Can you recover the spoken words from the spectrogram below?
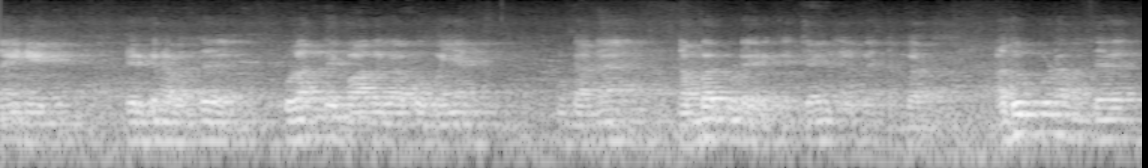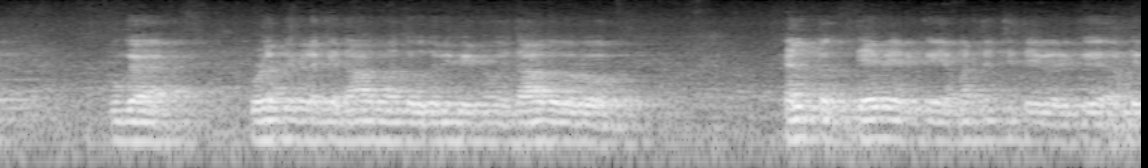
நைன் எயிட் இருக்கிற வந்து குழந்தை பாதுகாப்பு மையம் உண்டான நம்பர் கூட இருக்கு. ஜெயின் ஹெல்ப்லைன் நம்பர் அதுவும் கூட வந்து உங்கள் குழந்தைகளுக்கு ஏதாவது வந்து உதவி வேணும். ஏதாவது ஒரு ஹெல்ப் தேவை இருக்குது எமர்ஜென்சி தேவை இருக்குது அப்படி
